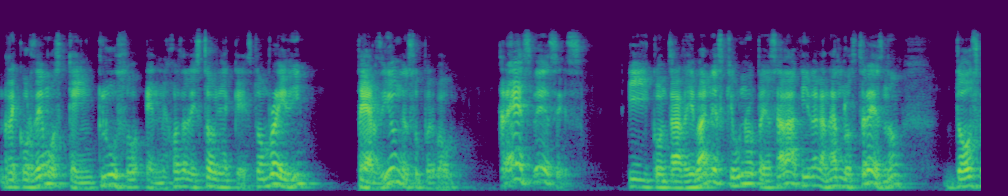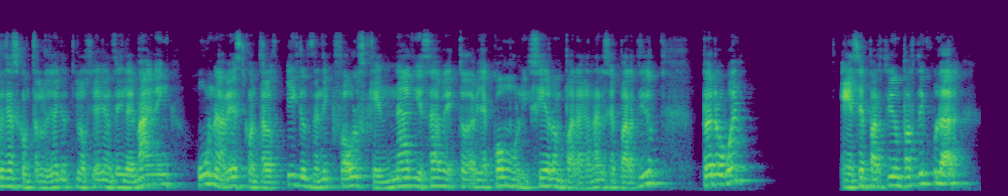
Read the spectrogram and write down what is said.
Recordemos que incluso el mejor de la historia, que es Tom Brady, perdió en el Super Bowl. Tres veces. Y contra rivales que uno pensaba que iba a ganar los tres, ¿no? Dos veces contra los, los Giants de Eli Manning, una vez contra los Eagles de Nick Foles, que nadie sabe todavía cómo lo hicieron para ganar ese partido. Pero bueno, ese partido en particular,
